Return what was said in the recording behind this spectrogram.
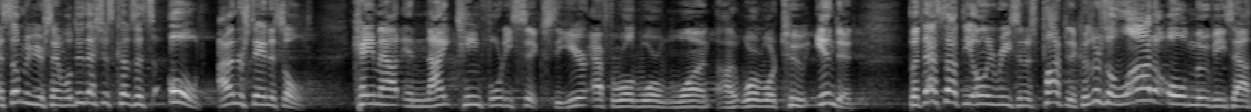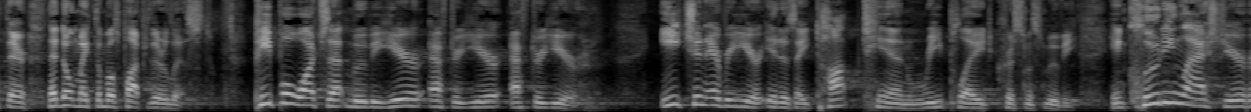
And some of you are saying, well, dude, that's just because it's old. I understand it's old. Came out in 1946, the year after World War One, uh, World War II ended. But that's not the only reason it's popular, because there's a lot of old movies out there that don't make the most popular list. People watch that movie year after year after year. Each and every year, it is a top 10 replayed Christmas movie, including last year,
